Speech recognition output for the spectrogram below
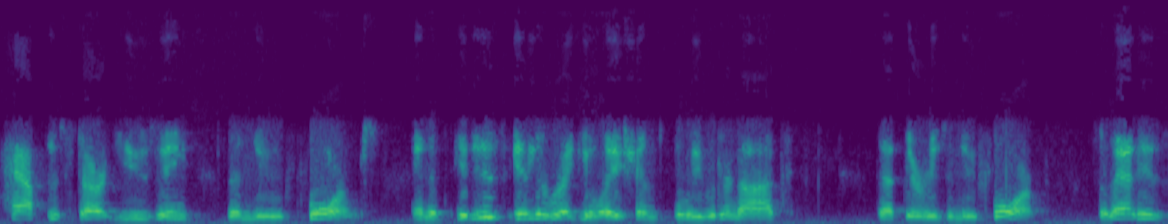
have to start using the new forms. And it, it is in the regulations, believe it or not, that there is a new form. So that is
